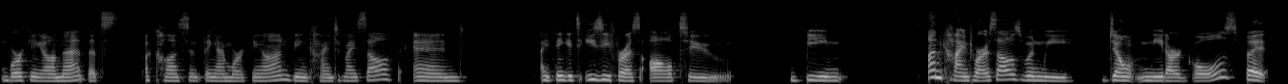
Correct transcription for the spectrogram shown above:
working on that that's a constant thing I'm working on, being kind to myself. And I think it's easy for us all to be unkind to ourselves when we don't meet our goals. But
